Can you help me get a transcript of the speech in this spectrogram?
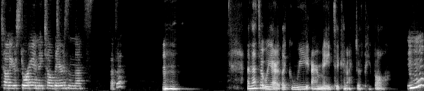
tell your story and they tell theirs and that's that's it. Mm-hmm. And that's what we are. Like we are made to connect with people. Mm-hmm.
